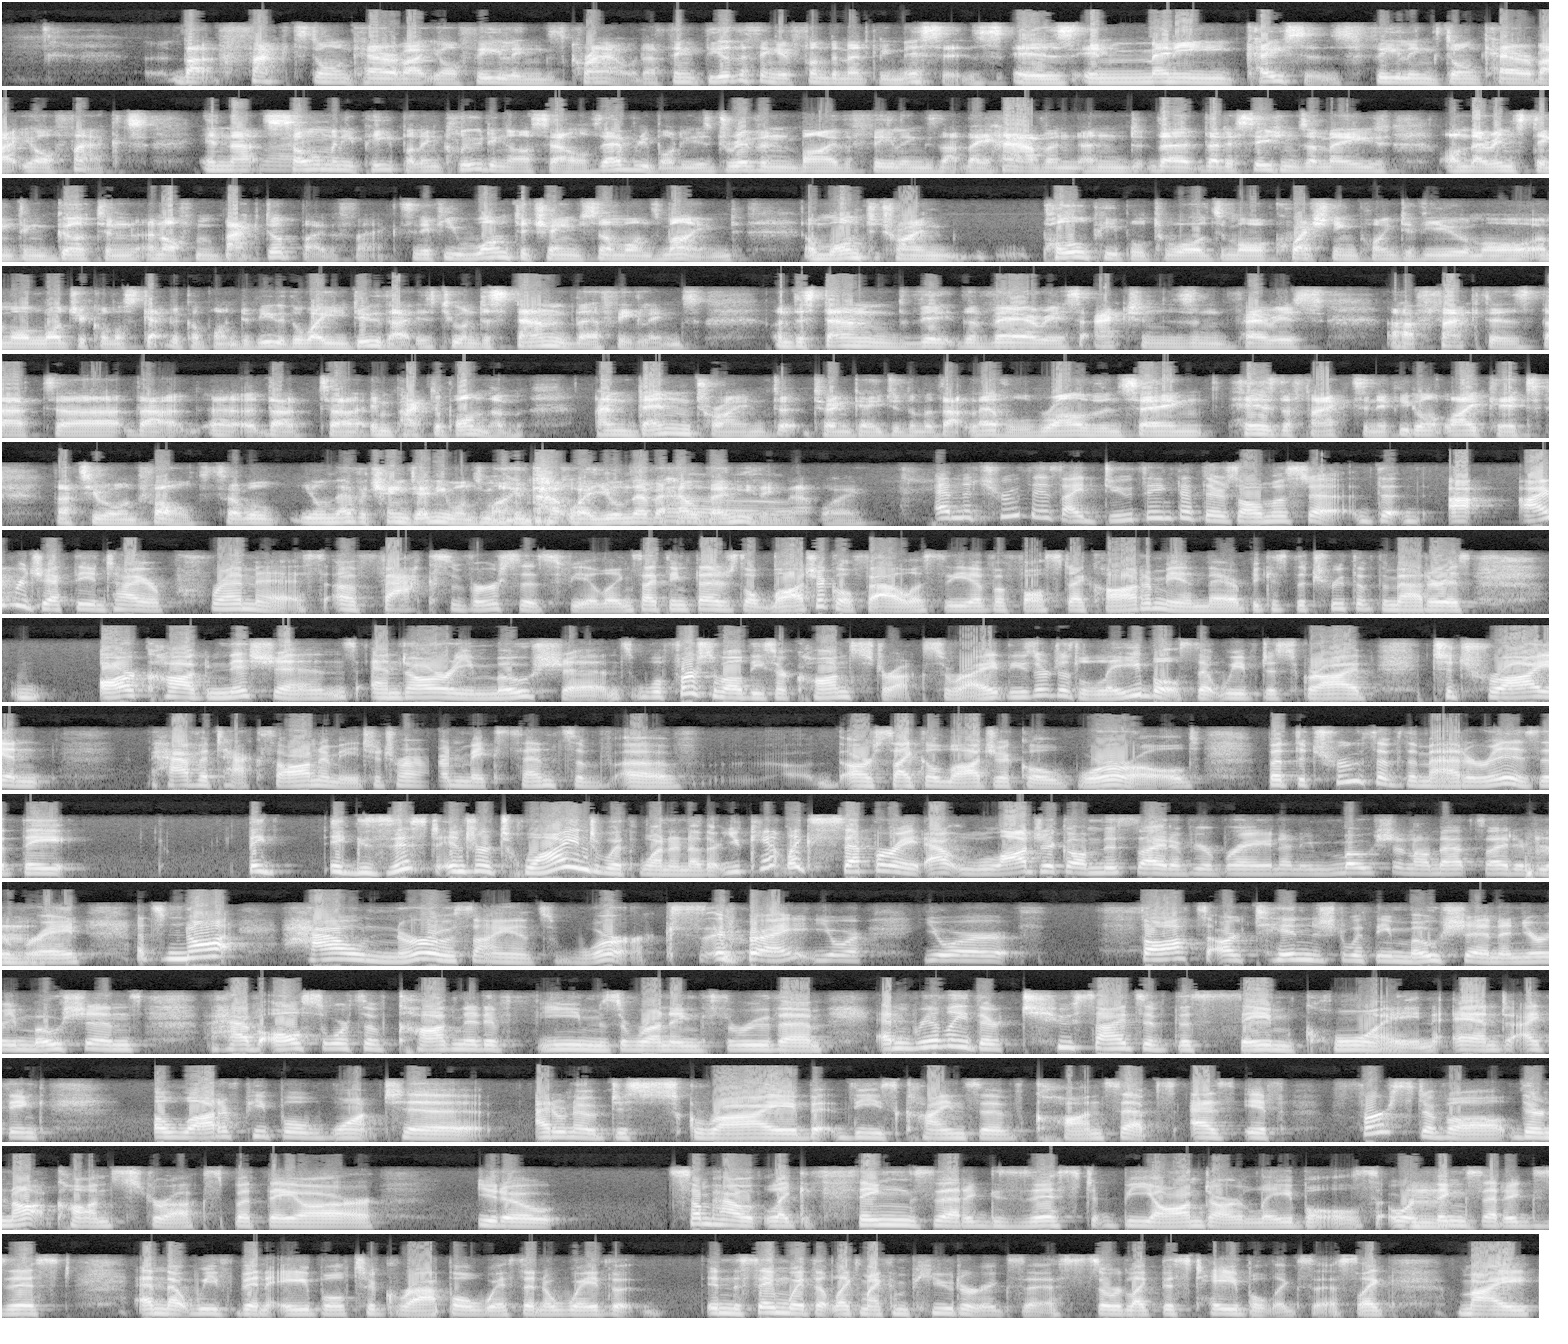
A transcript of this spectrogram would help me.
that facts don't care about your feelings crowd. I think the other thing it fundamentally misses is in many cases, feelings don't care about your facts. In that right. so many people, including ourselves, everybody is driven by the feelings that they have and, and their, their decisions are made on their instinct and gut and, and often backed up by the facts. And if you want to change someone's mind and want to try and pull people towards a more questioning point of view, a more a more logical or skeptical point of view, the way you do that is to understand their feelings, understand the, the various actions and various uh, factors factors that uh, that uh, that uh, impact upon them, and then trying to, to engage with them at that level, rather than saying, "Here's the facts, and if you don't like it, that's your own fault." So, well, you'll never change anyone's mind that way. You'll never help anything that way And the truth is, I do think that there's almost a. The, I, I reject the entire premise of facts versus feelings. I think there's a logical fallacy of a false dichotomy in there because the truth of the matter is, our cognitions and our emotions. Well, first of all, these are constructs, right? These are just labels that we've described to try and have a taxonomy to try and make sense of, of our psychological world. But the truth of the matter is that they they exist intertwined with one another. You can't like separate out logic on this side of your brain and emotion on that side of your mm. brain. That's not how neuroscience works, right? Your your thoughts are tinged with emotion and your emotions have all sorts of cognitive themes running through them and really they're two sides of the same coin and i think a lot of people want to i don't know describe these kinds of concepts as if first of all, they're not constructs, but they are, you know, somehow like things that exist beyond our labels or mm. things that exist and that we've been able to grapple with in a way that in the same way that like my computer exists or like this table exists like my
